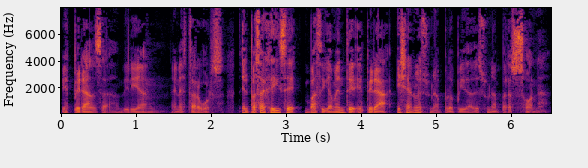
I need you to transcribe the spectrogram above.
esperanza, dirían en Star Wars. El pasaje dice básicamente, espera, ella no es una propiedad, es una persona.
